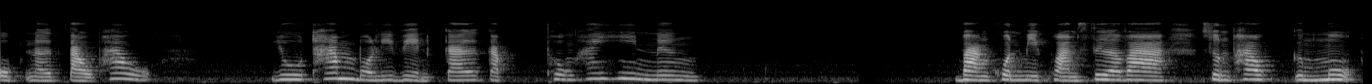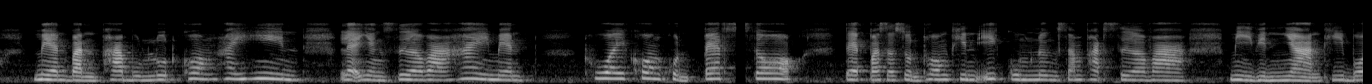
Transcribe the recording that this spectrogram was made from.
อบในเตาเผาอยู่ถ้ำบริเวณใกลกับธงให้ฮีนหนึ่ง บางคนมีความเชื่อว่าชนเผากึมมุแมนบรรพาบุรุษข้องให้ฮีนและยังเชื่อว่าให้แมนถ้วยข้องขนแปดซอก แต่ประชาชนท้องถิ่นอีกกลุ่มหนึ่งสัมผัสเชื่อว่า มีวิญญาณที่บ่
